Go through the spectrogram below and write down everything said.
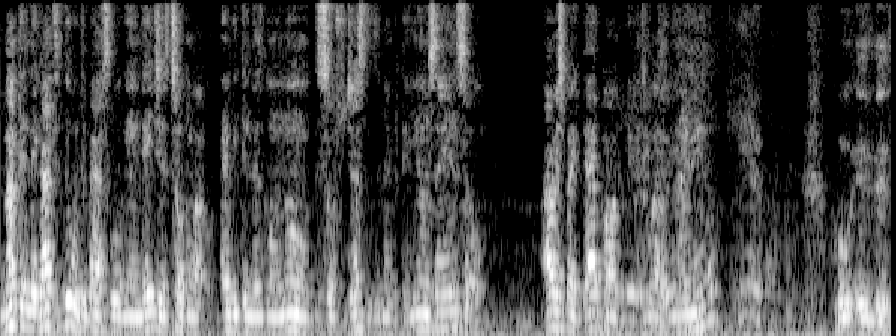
nothing they got to do with the basketball game. They just talking about everything that's going on with the social justice and everything. You know what I'm saying? So I respect that part of it as well. You know what I mean? who is this?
